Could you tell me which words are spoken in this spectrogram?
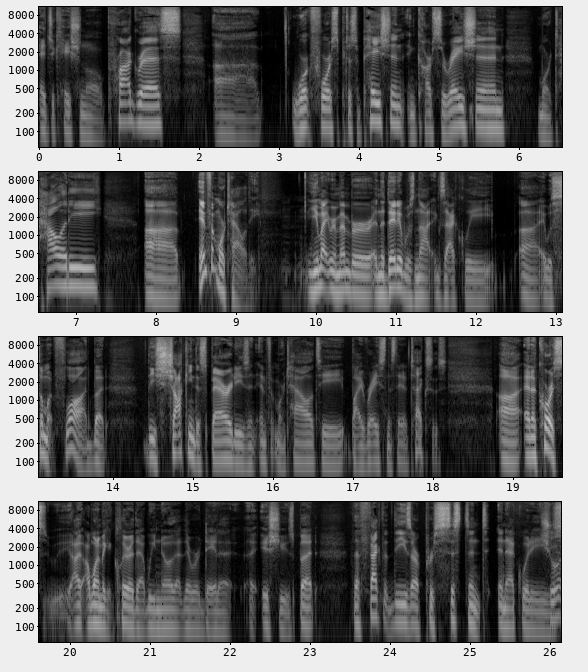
educational progress, uh, workforce participation, incarceration, mortality, uh, infant mortality. You might remember, and the data was not exactly, uh, it was somewhat flawed, but these shocking disparities in infant mortality by race in the state of Texas. Uh, and of course, I, I want to make it clear that we know that there were data uh, issues, but the fact that these are persistent inequities Sure.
